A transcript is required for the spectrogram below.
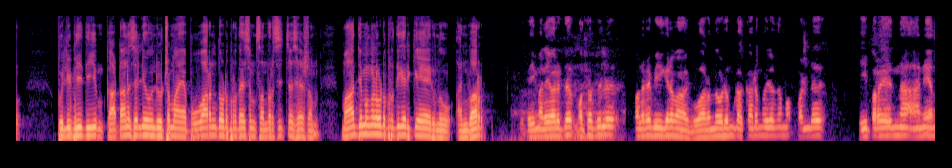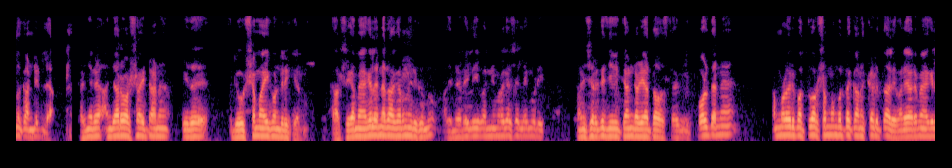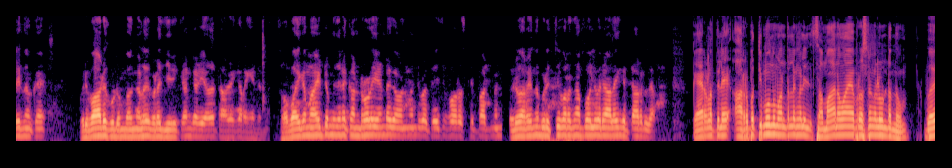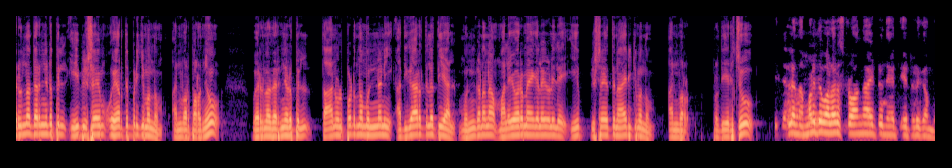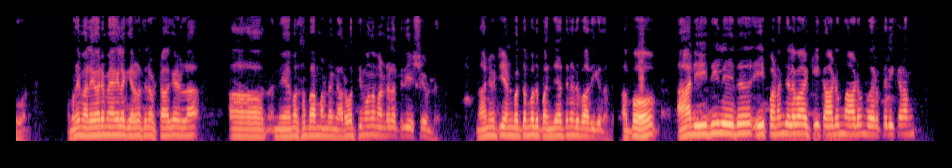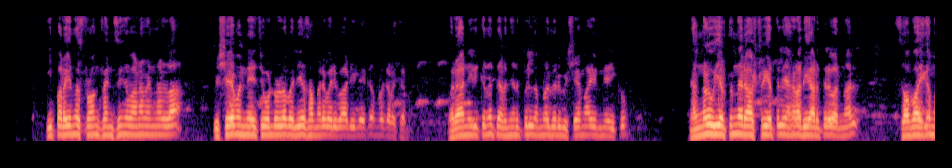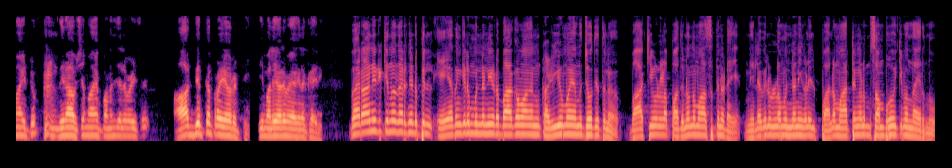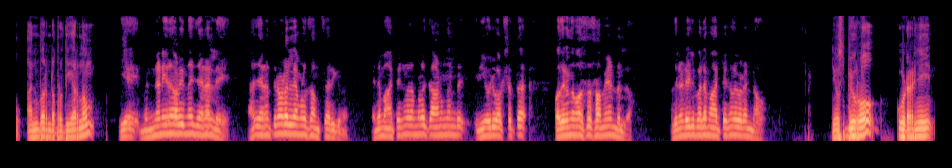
പുലിഭീതിയും കാട്ടാനശല്യവും രൂക്ഷമായ പൂവാറൻതോട് പ്രദേശം സന്ദർശിച്ച ശേഷം മാധ്യമങ്ങളോട് പ്രതികരിക്കുകയായിരുന്നു അൻവർ. ഇപ്പോൾ ഈ മലയോരത്ത് മൊത്തത്തിൽ വളരെ ഭീകരമാണ്. പൂവാറന്തോടും കക്കാടും പോയിലൊന്നും പണ്ട് ഈ പറയുന്ന ആനയൊന്നും കണ്ടിട്ടില്ല. കഴിഞ്ഞൊരു അഞ്ചാറ് വർഷമായിട്ടാണ് ഇത് രൂക്ഷമായി കൊണ്ടിരിക്കുകയാണ് കാർഷിക മേഖല തന്നെ തകർന്നിരിക്കുന്നു. അതിന്റെ ഇടയിൽ ഈ വന്യമൃഗശല്യം കൂടി മനുഷ്യർക്ക് ജീവിക്കാൻ കഴിയാത്ത അവസ്ഥ ഇപ്പോൾ തന്നെ നമ്മളൊരു പത്ത് വർഷം മുമ്പത്തെ കണക്കെടുത്താൽ മലയോര മേഖലയിൽ നിന്നൊക്കെ ഒരുപാട് കുടുംബങ്ങൾ ഇവിടെ ജീവിക്കാൻ കഴിയാതെ താഴേക്ക് ഇറങ്ങിയിട്ടുണ്ട്. സ്വാഭാവികമായിട്ടും ഇതിനെ കൺട്രോൾ ചെയ്യേണ്ട ഗവൺമെന്റ് പ്രത്യേകിച്ച് ഫോറസ്റ്റ് ഡിപ്പാർട്ട്മെന്റ് ഒരു പറയുന്ന വിളിച്ച് പറഞ്ഞാൽ പോലും ഒരാളെയും കിട്ടാറില്ല. കേരളത്തിലെ അറുപത്തിമൂന്ന് മണ്ഡലങ്ങളിൽ സമാനമായ പ്രശ്നങ്ങളുണ്ടെന്നും വരുന്ന തെരഞ്ഞെടുപ്പിൽ ഈ വിഷയം ഉയർത്തിപ്പിടിക്കുമെന്നും അൻവർ പറഞ്ഞു. വരുന്ന തെരഞ്ഞെടുപ്പിൽ താൻ ഉൾപ്പെടുന്ന മുന്നണി അധികാരത്തിലെത്തിയാൽ മുൻഗണന മലയോര മേഖലകളിലെ ഈ വിഷയത്തിനായിരിക്കുമെന്നും അൻവർ പ്രതികരിച്ചു. അല്ല നമ്മളിത് വളരെ സ്ട്രോങ് ആയിട്ട് ഏറ്റെടുക്കാൻ പോവാണ്. നമ്മൾ ഈ മലയോര മേഖല കേരളത്തിലൊട്ടാകെയുള്ള നിയമസഭാ മണ്ഡലം അറുപത്തിമൂന്ന് മണ്ഡലത്തിൽ ഇഷ്യൂ ഉണ്ട്. നാനൂറ്റി എൺപത്തൊമ്പത് പഞ്ചായത്തിനെ ഇത് ബാധിക്കുന്നുണ്ട്. അപ്പോൾ ആ രീതിയിൽ ഇത് ഈ പണം ചിലവാക്കി കാടും നാടും വേർതിരിക്കണം ഈ പറയുന്ന സ്ട്രോങ് ഫെൻസിങ് വേണം എന്നുള്ള വിഷയം ഉന്നയിച്ചുകൊണ്ടുള്ള വലിയ സമര പരിപാടിയിലേക്ക് നമ്മൾ കിടക്കണം വരാനിരിക്കുന്ന തെരഞ്ഞെടുപ്പിൽ നമ്മളതൊരു വിഷയമായി ഉന്നയിക്കും. ഞങ്ങൾ ഉയർത്തുന്ന രാഷ്ട്രീയത്തിൽ ഞങ്ങൾ അധികാരത്തിൽ വന്നാൽ സ്വാഭാവികമായിട്ടും ഇതിനാവശ്യമായ പണം ചെലവഴിച്ച് ആദ്യത്തെ പ്രയോറിറ്റി ഈ മലയോര മേഖലക്കായിരിക്കും വരാനിരിക്കുന്ന തെരഞ്ഞെടുപ്പിൽ ഏതെങ്കിലും മുന്നണിയുടെ ഭാഗമാകാൻ കഴിയുമോ എന്ന ചോദ്യത്തിന് ബാക്കിയുള്ള പതിനൊന്ന് മാസത്തിനിടെ നിലവിലുള്ള മുന്നണികളിൽ പല മാറ്റങ്ങളും സംഭവിക്കുമെന്നായിരുന്നു അൻവറിന്റെ പ്രതികരണം. ഈ മുന്നണി എന്ന് പറയുന്നത് ജനല്ലേ? ആ ജനത്തിനോടല്ലേ നമ്മൾ സംസാരിക്കുന്നത്? അതിന്റെ മാറ്റങ്ങൾ നമ്മൾ കാണുന്നുണ്ട്. ഇനി ഒരു വർഷത്തെ പതിനൊന്ന് മാസത്തെ സമയമുണ്ടല്ലോ. അതിനിടയിൽ പല മാറ്റങ്ങൾ ഇവിടെ ഉണ്ടാവും. News bureau Koodaranji.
